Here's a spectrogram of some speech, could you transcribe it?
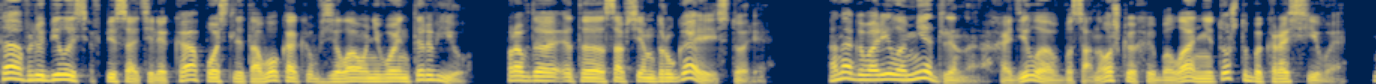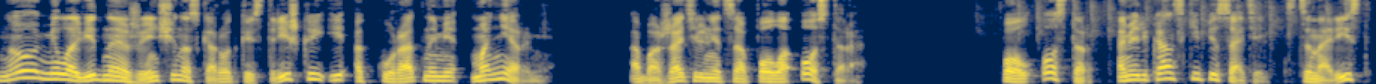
Та влюбилась в писателя К после того, как взяла у него интервью. Правда, это совсем другая история. Она говорила медленно, ходила в босоножках и была не то чтобы красивая, но миловидная женщина с короткой стрижкой и аккуратными манерами. Обожательница Пола Остера. Пол Остер – американский писатель, сценарист,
